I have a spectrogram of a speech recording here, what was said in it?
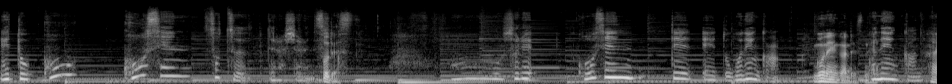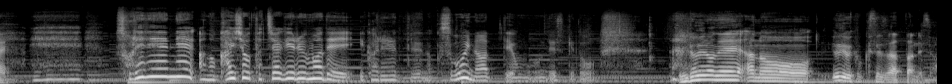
ええっと高高専卒でらっしゃるんですそうです。おそれ高専ってえっ、ー、と5年間？5年間ですね。5年間？はい。えー、それでねあの会社を立ち上げるまで行かれるってなんかすごいなって思うんですけど。いろいろねあの紆余曲折あったんですよ、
